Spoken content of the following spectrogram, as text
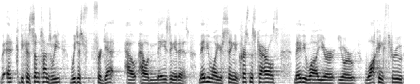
Because sometimes we, we just forget how, how amazing it is. Maybe while you're singing Christmas carols, maybe while you're, you're walking through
